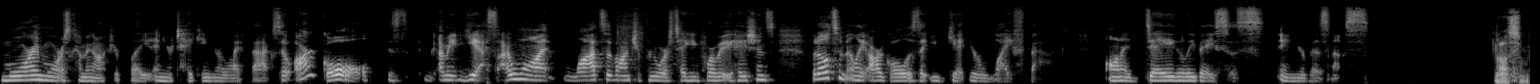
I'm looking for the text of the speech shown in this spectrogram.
more and more is coming off your plate and you're taking your life back. So our goal is, I mean, yes, I want lots of entrepreneurs taking four vacations, but ultimately our goal is that you get your life back on a daily basis in your business. Awesome.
